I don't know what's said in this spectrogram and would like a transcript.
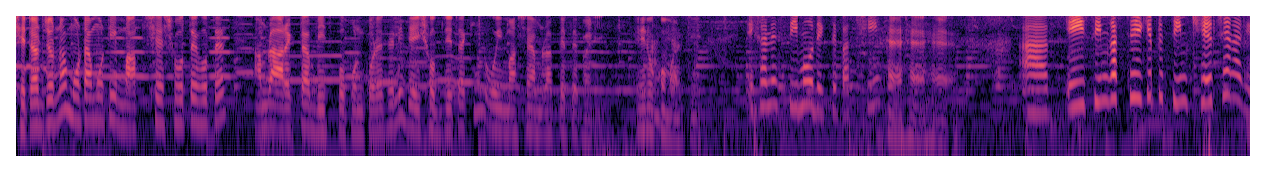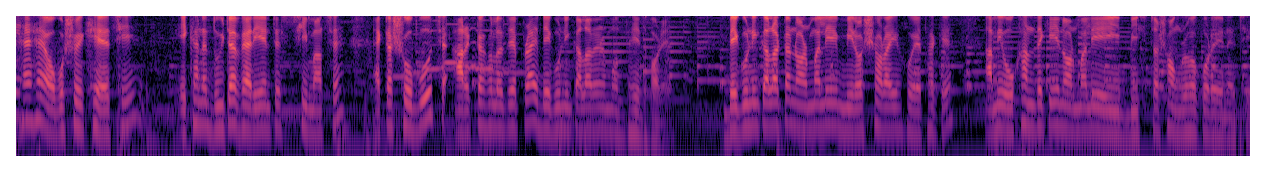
সেটার জন্য মোটামুটি মাছ শেষ হতে হতে আমরা আরেকটা বীজ বপন করে ফেলি যেই সবজিটা কি ওই মাসে আমরা পেতে পারি। এরকম আচ্ছা, আর কি। এখানে সিমও দেখতে পাচ্ছি। হ্যাঁ হ্যাঁ হ্যাঁ। আর এই সিম গাছ থেকে কি আপনি সিম খেয়েছেন আগে? হ্যাঁ হ্যাঁ অবশ্যই খেয়েছি। এখানে দুইটা ভ্যারিয়েন্টের সিম আছে। একটা সবুজ আর একটা হলো যে প্রায় বেগুনি কালারের মধ্যেই ধরে। বেগুনি কালারটা নর্মালি মিরসরাই হয়ে থাকে। আমি ওখান থেকেই নর্মালি এই বীজটা সংগ্রহ করে এনেছি।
